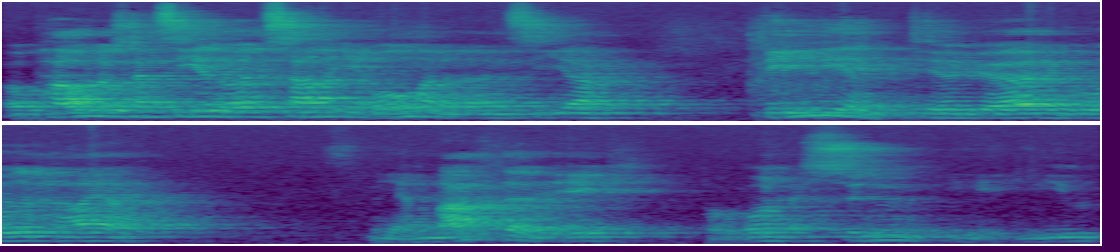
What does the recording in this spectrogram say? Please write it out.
Og Paulus han siger noget af det samme i Romerne, når han siger, viljen til at gøre det gode har jeg, men jeg magter det ikke på grund af synden i mit liv.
